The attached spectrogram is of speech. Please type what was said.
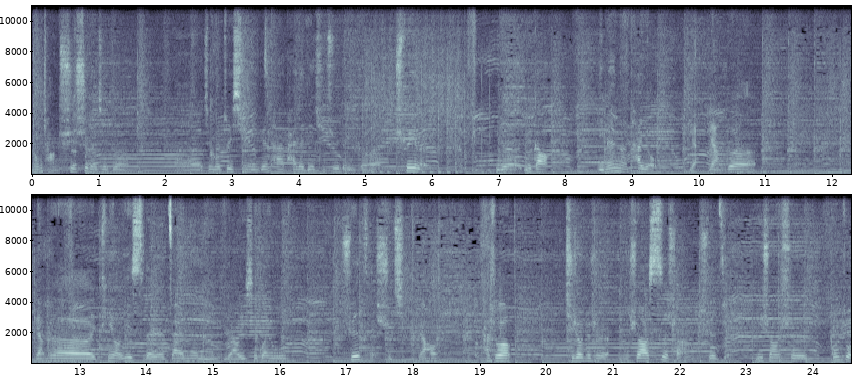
农场去世的这个呃这个最新一个他拍的电视剧的一个 trailer 一个预告，里面呢他有两两个两个挺有意思的人在那里聊一些关于靴子的事情，然后他说其中就是你需要四双靴子，一双是工作，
